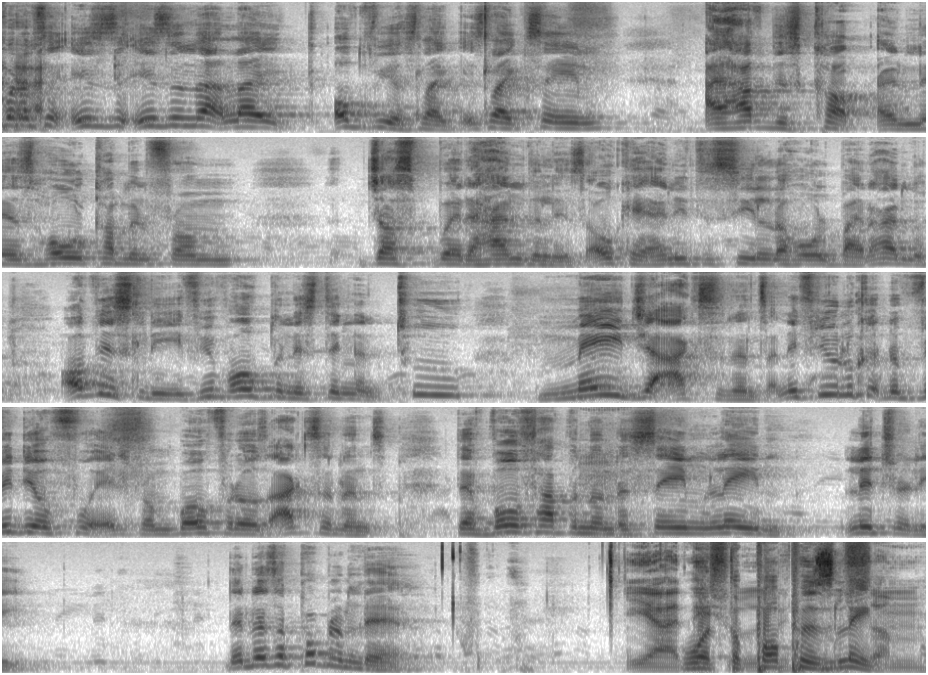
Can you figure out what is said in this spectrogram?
but I'm saying, is, isn't that like obvious? Like, it's like saying, I have this cup and there's hole coming from just where the handle is. Okay, I need to seal the hole by the handle. Obviously, if you've opened this thing and two major accidents, and if you look at the video footage from both of those accidents, they both happened on the same lane, literally. Then there's a problem there. yeah. they What, the should Poppers Lane? some-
